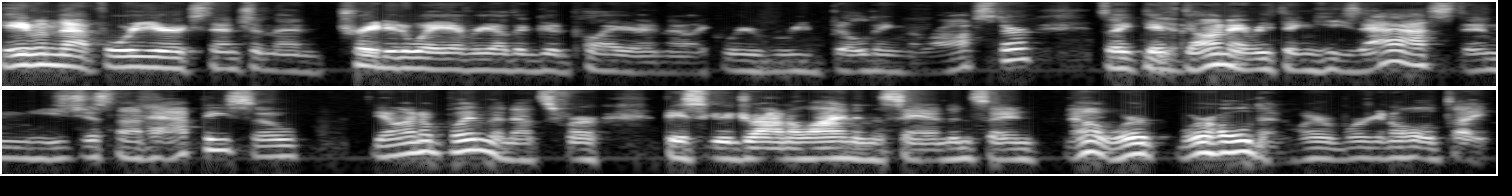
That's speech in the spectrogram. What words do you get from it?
gave him that four year extension, then traded away every other good player. And they're like, we're rebuilding the roster. It's like they've yeah. done everything he's asked and he's just not happy. So, you know, I don't blame the Nets for basically drawing a line in the sand and saying, no, we're, we're holding, we're, we're going to hold tight.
